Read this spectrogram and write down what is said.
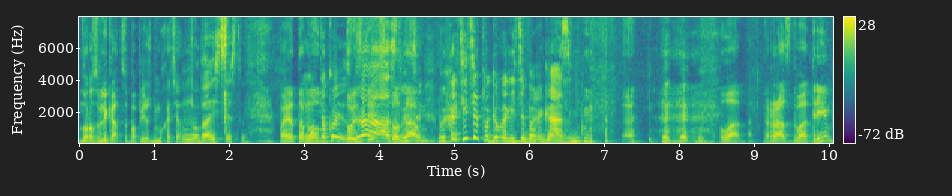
но развлекаться по-прежнему хотят. Ну да, естественно. И Поэтому он такой, то здесь, то там. вы хотите поговорить об оргазме? Ладно. Раз, два, три.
